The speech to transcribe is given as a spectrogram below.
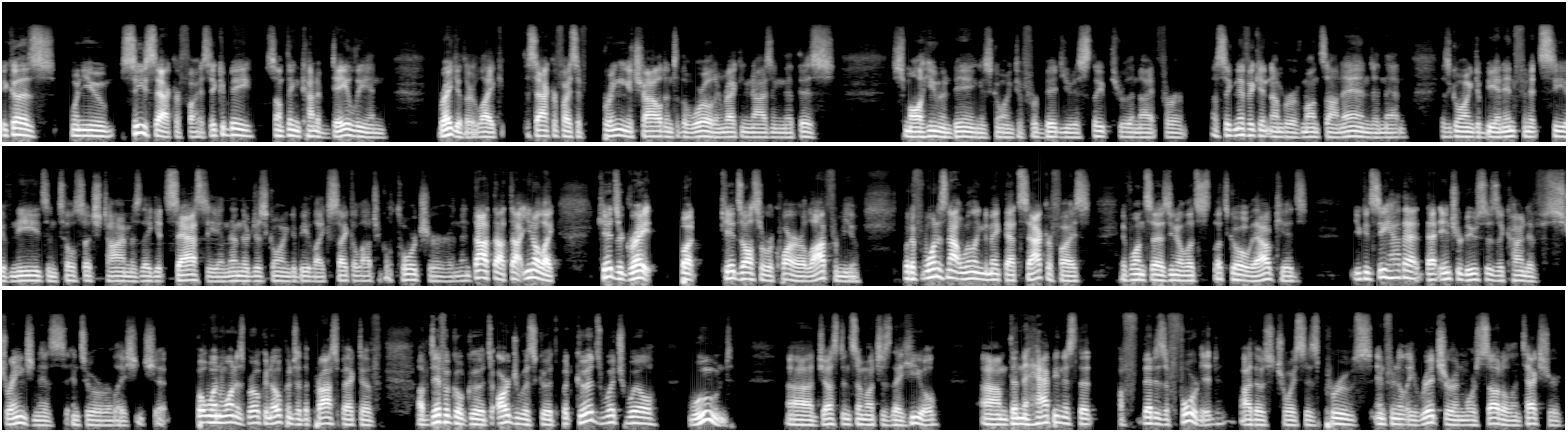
Because when you see sacrifice, it could be something kind of daily and regular, like the sacrifice of bringing a child into the world and recognizing that this small human being is going to forbid you to sleep through the night for a significant number of months on end and then is going to be an infinite sea of needs until such time as they get sassy and then they're just going to be like psychological torture and then dot dot dot. You know like kids are great but kids also require a lot from you. But if one is not willing to make that sacrifice if one says you know let's let's go without kids you can see how that that introduces a kind of strangeness into a relationship. But when one is broken open to the prospect of of difficult goods arduous goods but goods which will wound uh, just in so much as they heal, um, then the happiness that that is afforded by those choices proves infinitely richer and more subtle and textured.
